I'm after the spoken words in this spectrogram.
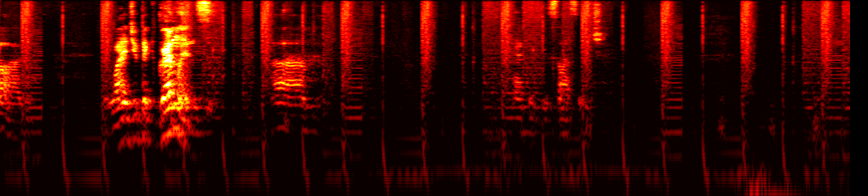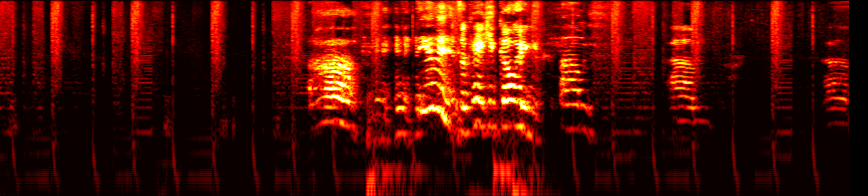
dog. Why did you pick Gremlins? Um, Patrick the sausage. Oh, Damn it. It's okay, keep going. um, Um, um,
